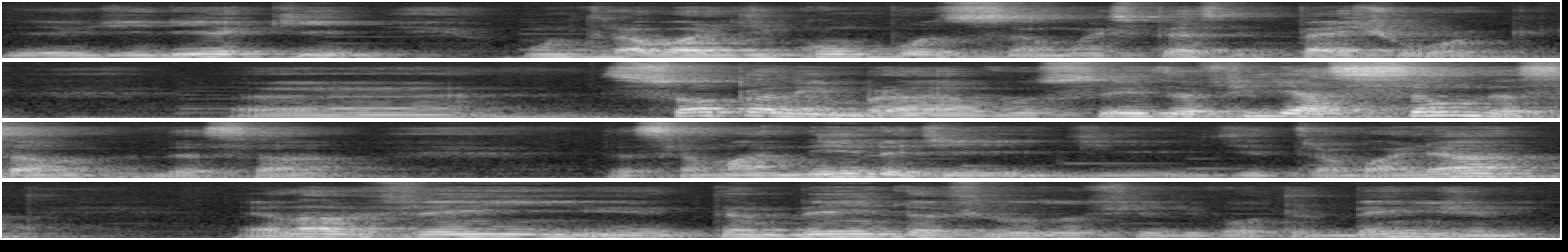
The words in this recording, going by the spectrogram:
eu diria que um trabalho de composição, uma espécie de patchwork. Uh, só para lembrar a vocês, a filiação dessa, dessa, dessa maneira de, de, de, trabalhar, ela vem também da filosofia de Walter Benjamin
